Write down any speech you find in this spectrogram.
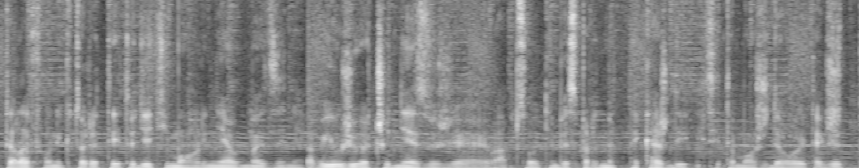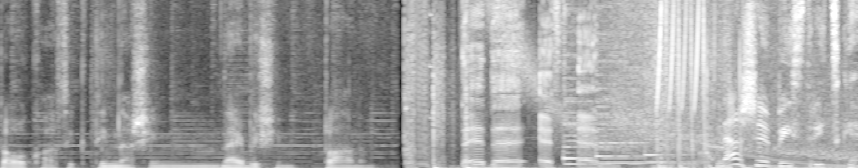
telefóny, ktoré tieto deti mohli neobmedzene využívať, čo dnes už je absolútne bezpredmetné, každý si to môže dovoliť. Takže toľko asi k tým našim najbližším plánom. BBFM Naše Bystrické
